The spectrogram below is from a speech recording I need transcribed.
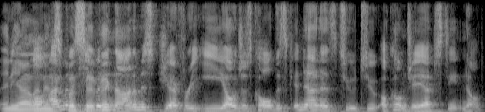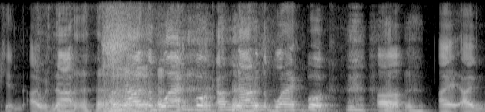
Any island in I'm gonna keep specific? it anonymous. Jeffrey E. I'll just call this. No, that's too too. I'll call him Jay Epstein. No, I'm kidding. I was not. I'm not in the black book. I'm not in the black book. Uh, I, I, I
